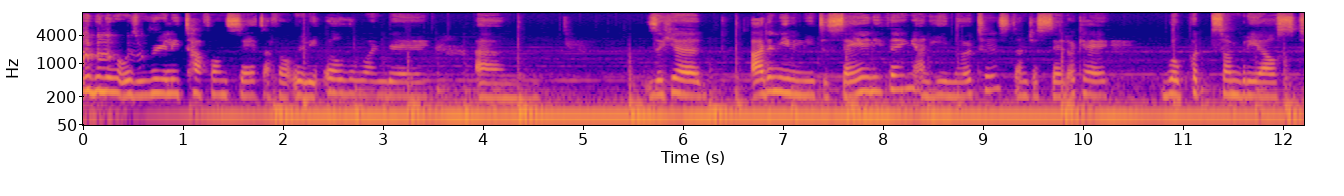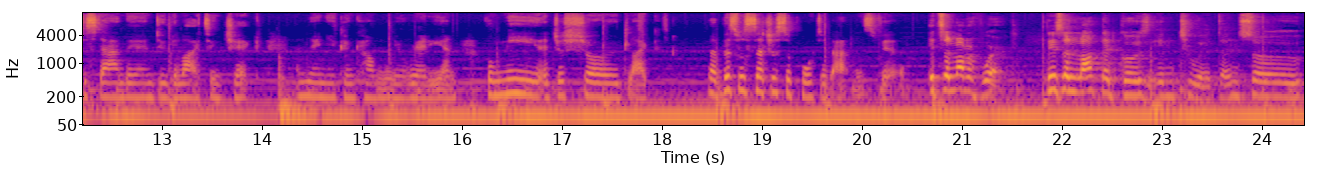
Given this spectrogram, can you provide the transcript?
Even though it was really tough on set, I felt really ill the one day. Um, Zakia, I didn't even need to say anything and he noticed and just said, okay, we'll put somebody else to stand there and do the lighting check and then you can come when you're ready. And for me, it just showed like that this was such a supportive atmosphere. It's a lot of work. There's a lot that goes into it. And so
